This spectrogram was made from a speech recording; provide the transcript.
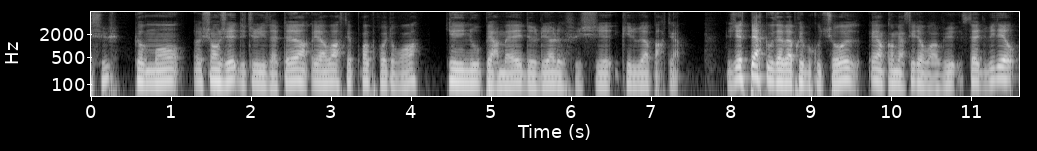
SU, comment euh, changer d'utilisateur et avoir ses propres droits qui nous permet de lire le fichier qui lui appartient. J'espère que vous avez appris beaucoup de choses et encore merci d'avoir vu cette vidéo.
